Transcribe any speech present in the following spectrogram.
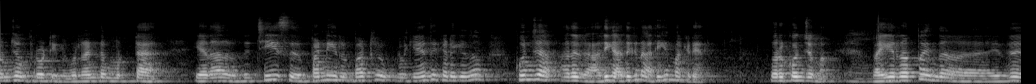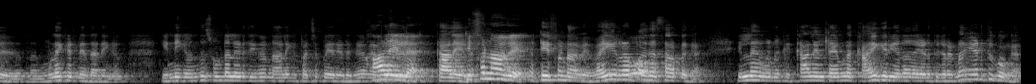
கொஞ்சம் புரோட்டீன் ஒரு ரெண்டு முட்டை ஏதாவது வந்து சீஸு பன்னீர் பட்ரு உங்களுக்கு எது கிடைக்குதோ கொஞ்சம் அது அதிக அதுக்குன்னு அதிகமாக கிடையாது. ஒரு கொஞ்சமாக வயிறப்ப இந்த இது இந்த முளைக்கட்டின தானியங்கள் இன்னைக்கு வந்து சுண்டல் எடுத்தீங்கன்னா நாளைக்கு பச்சை பயிர் எடுங்க. காலையில? காலையில். டிஃபனாவே. டிஃபனாகவே வயிறப்ப அதை சாப்பிடுங்க. இல்லை உனக்கு காலையில் டைமில் காய்கறி ஏதாவது எடுத்துக்கிறேன்னா எடுத்துக்கோங்க.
